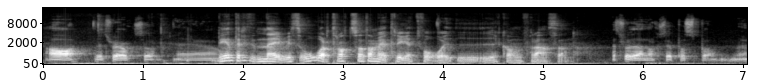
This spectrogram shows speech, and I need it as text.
Ja, det tror jag också. Eh, Det är inte riktigt Navys år trots att de är 3-2 i, i konferensen. jag tror den också är postponed nu.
